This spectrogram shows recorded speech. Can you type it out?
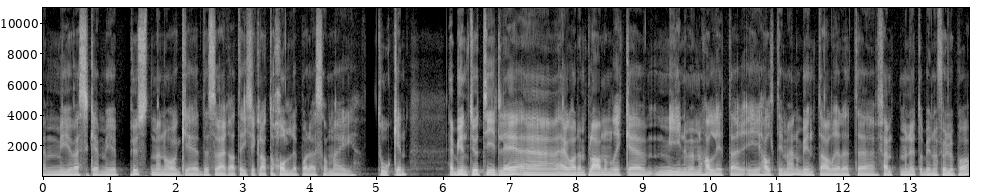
er mye væske, mye pust, men òg dessverre at jeg ikke klarte å holde på det som jeg tok inn. Jeg begynte jo tidlig. Eh, jeg hadde en plan om å drikke minimum en halvliter i halvtimen. og Begynte allerede etter 15 minutter å begynne å fylle på.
